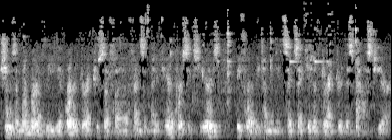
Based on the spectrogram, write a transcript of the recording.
She was a member of the board of directors of uh, Friends of Medicare for six years before becoming its executive director this past year.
